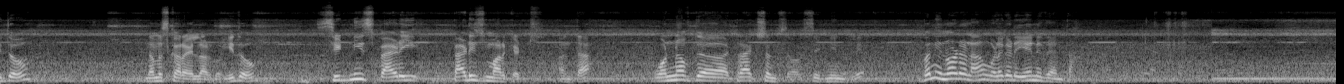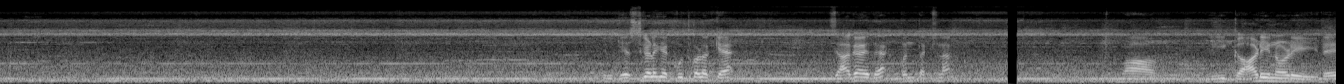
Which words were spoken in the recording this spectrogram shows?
ಇದು ನಮಸ್ಕಾರ ಎಲ್ಲರಿಗೂ. ಇದು ಸಿಡ್ನೀಸ್ ಪ್ಯಾಡಿ ಪ್ಯಾಡೀಸ್ ಮಾರ್ಕೆಟ್ ಅಂತ ಒನ್ ಆಫ್ ದ ಅಟ್ರಾಕ್ಷನ್ಸ್ ಸಿಡ್ನಿನಲ್ಲಿ ಬನ್ನಿ ನೋಡೋಣ ಒಳಗಡೆ ಏನಿದೆ ಅಂತ. ಇಲ್ಲಿ ಗೆಸ್ಟ್ಗಳಿಗೆ ಕೂತ್ಕೊಳ್ಳೋಕ್ಕೆ ಜಾಗ ಇದೆ, ಬಂದ ತಕ್ಷಣ. ಈ ಗಾಡಿ ನೋಡಿ ಇದೇ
